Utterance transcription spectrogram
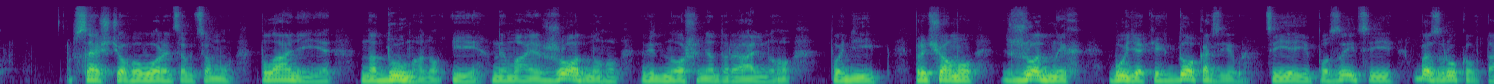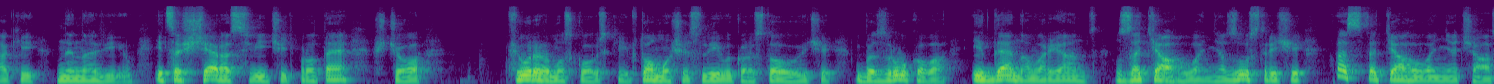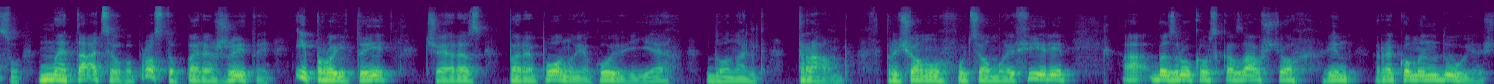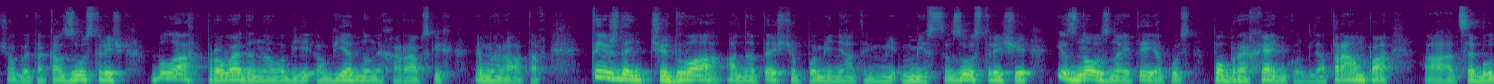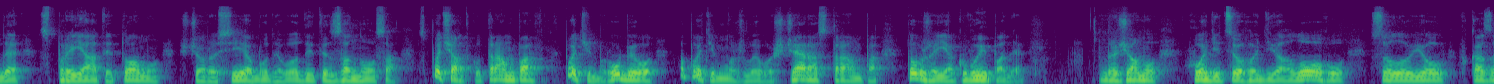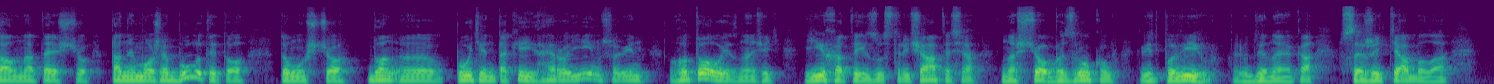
все, що говориться в цьому плані, є надумано і не має жодного відношення до реального подій. Причому жодних будь-яких доказів цієї позиції Безруков так і не навів. І це ще раз свідчить про те, що фюрер московський, в тому числі використовуючи Безрукова, іде на варіант затягування зустрічі, без затягування часу. Мета цього просто пережити і пройти через перепону, якою є Дональд Трамп. Причому у цьому ефірі Безруков сказав, що він рекомендує, щоб така зустріч була проведена в Об'єднаних Арабських Еміратах. Тиждень чи два, а на те, щоб поміняти місце зустрічі і знов знайти якусь побрехеньку для Трампа. А це буде сприяти тому, що Росія буде водити за носа спочатку Трампа, потім Рубіо, а потім, можливо, ще раз Трампа. То вже як випаде. Причому в ході цього діалогу Соловйов вказав на те, що та не може бути, то тому що Дон, е, Путін такий героїн, що він готовий, значить, їхати і зустрічатися. На що Безруков відповів людина, яка все життя була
